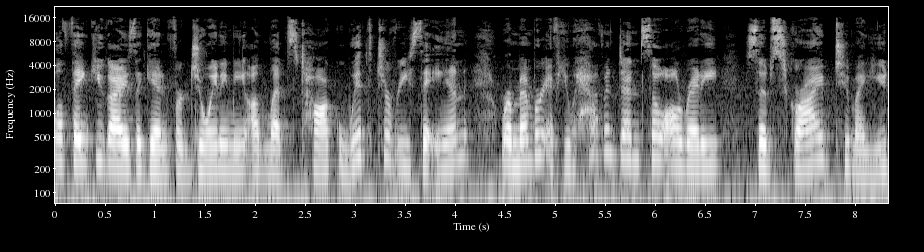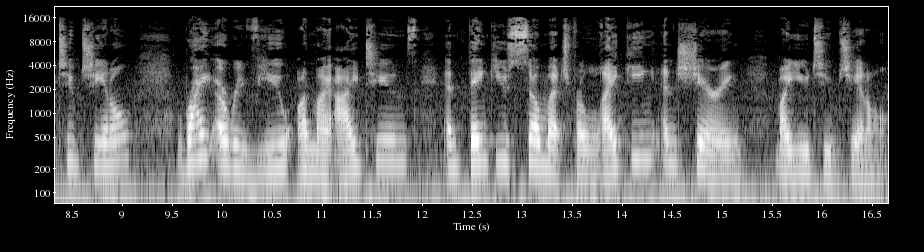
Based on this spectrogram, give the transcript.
Well, thank you guys again for joining me on Let's Talk with Teresa Ann. Remember, if you haven't done so already, subscribe to my YouTube channel, write a review on my iTunes, and thank you so much for liking and sharing my YouTube channel.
